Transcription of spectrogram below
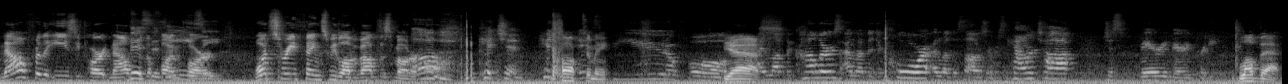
Now for the easy part. Now This for the fun part. easy. What's three things we love about this motorhome? Oh, kitchen. Kitchen Talk is to me. beautiful. Yes. I love the colors. I love the decor. I love the solid surface countertop. Just very, very pretty. Love that.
